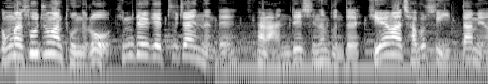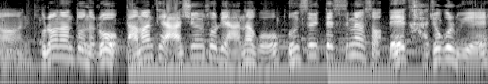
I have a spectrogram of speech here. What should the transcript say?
정말 소중한 돈으로 힘들게 투자했는데 잘 안 되시는 분들 기회만 잡을 수 있다면 불어난 돈으로 남한테 아쉬운 소리 안 하고 돈 쓸 때 쓰면서 내 가족을 위해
